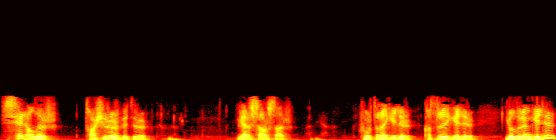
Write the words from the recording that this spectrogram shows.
Sel alır, taşırır, götürür. Yer sarsar. Fırtına gelir, kasırga gelir, yıldırım gelir.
